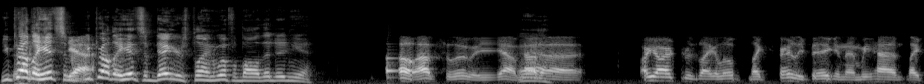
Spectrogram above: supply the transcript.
You probably hit some. Yeah. You probably hit some dingers playing wiffle ball, then didn't you? Oh, absolutely. Yeah. Uh, our yard was like a little, like fairly big, and then we had like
